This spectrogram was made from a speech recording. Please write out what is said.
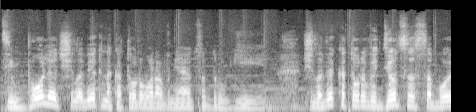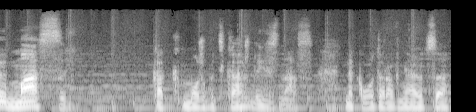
Тем более человек, на которого равняются другие. Человек, который ведет за собой массы, как может быть каждый из нас. На кого-то равняются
